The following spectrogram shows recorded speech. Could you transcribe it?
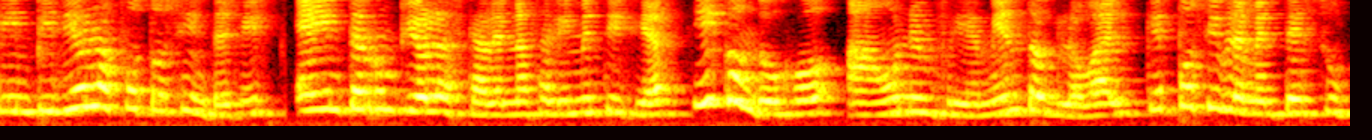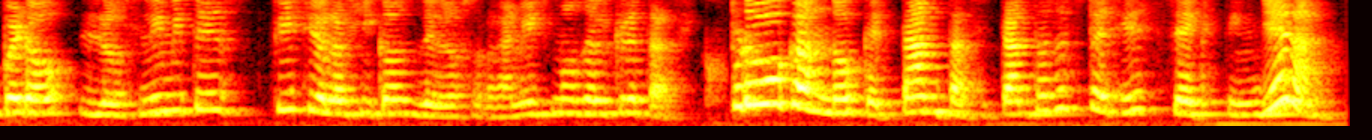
que impidió la fotosíntesis e interrumpió las cadenas alimenticias y condujo a un enfriamiento global que posiblemente superó los límites fisiológicos de los organismos del Cretácico, provocando que tantas y tantas especies se extinguieran.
